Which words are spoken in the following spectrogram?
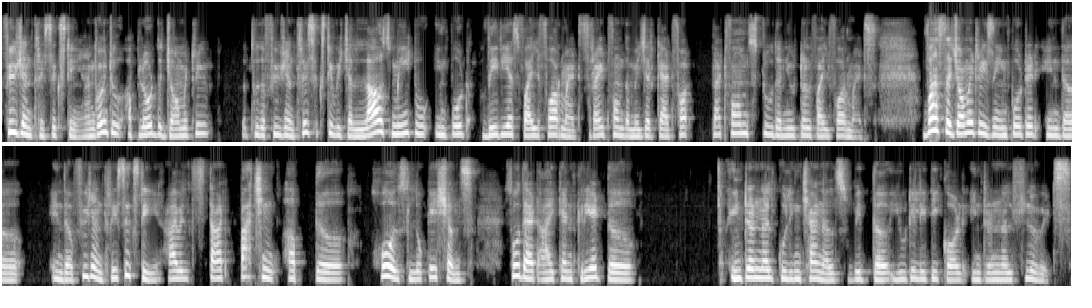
Fusion 360. I'm going to upload the geometry to the Fusion 360 which allows me to import various file formats right from the major CAD platforms to the neutral file formats. Once the geometry is imported in the in the Fusion 360, I will start patching up the holes locations so that I can create the internal cooling channels with the utility called internal fluids.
